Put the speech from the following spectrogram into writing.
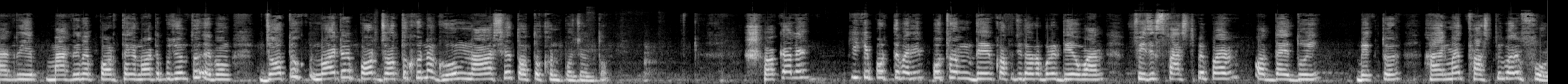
মাগরিব, মাগরিবের পর থেকে নয়টা পর্যন্ত এবং যত, নয়টার পর যতক্ষণ না ঘুম না আসে ততক্ষণ পর্যন্ত। সকালে কি কি পড়তে পারি? প্রথম ডে কথা যদি আমরা বলি day one physics first paper অধ্যায় দুই ভেক্টর হায়ার ম্যাথ ফার্স্ট পেপারে ফোর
